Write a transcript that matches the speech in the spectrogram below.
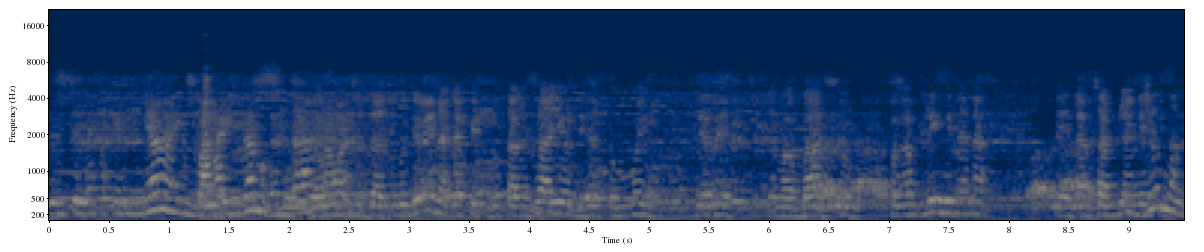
Doon sila sa kanya, yung bahay nila maganda. Butang sayo diha tumoy. Sa. Pangablihin na na. Video man.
